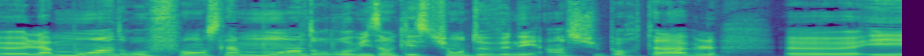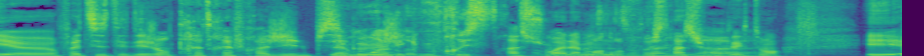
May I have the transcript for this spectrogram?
euh, la moindre offense, la moindre remise en question devenait insupportable. Euh, et euh, en fait, c'était des gens très très fragiles La moindre psychologiquement. frustration. Ouais, la moindre frustration, dire, exactement. Et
